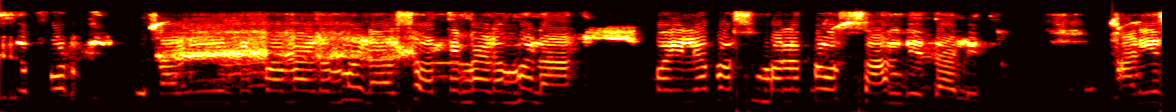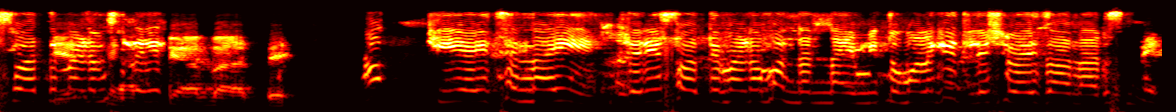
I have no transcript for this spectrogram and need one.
सपोर्ट करतात. आणि दीपा मॅडम म्हणा स्वाती मॅडम म्हणा पहिल्यापासून मला प्रोत्साहन देत आलेत. आणि स्वाती मॅडम सुद्धा की यायचं नाही. तरी स्वाती मॅडम म्हणणार नाही मी तुम्हाला घेतल्याशिवाय जाणारच नाही.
